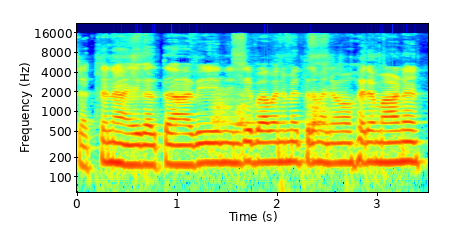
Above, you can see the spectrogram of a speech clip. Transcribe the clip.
ശക്തനായ കർത്താവേ നിന്റെ ഭവനം എത്ര മനോഹരമാണ്.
